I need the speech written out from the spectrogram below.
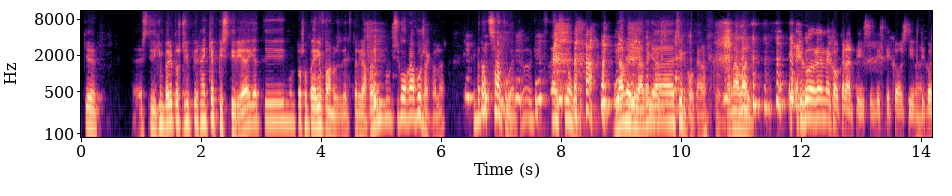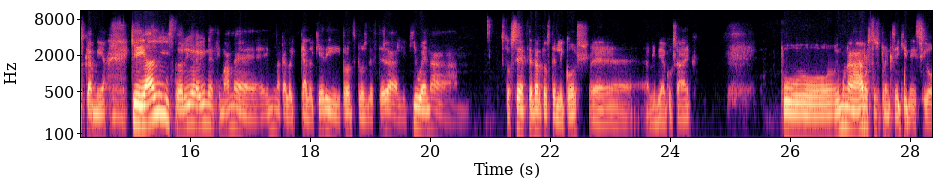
Και ε, στη δική μου περίπτωση υπήρχαν και πιστήρια, γιατί ήμουν τόσο περήφανος για τις περιγραφές μου που τις ηχογραφούσα κιόλας. Και μετά τις άκουγα. Και ευχαριστιόμουν. Μιλάμε δηλαδή για τσίρκο κανονικό, καρναβάλι. Εγώ δεν έχω κρατήσει δυστυχώς ή ευτυχώ καμία. Και η άλλη ιστορία είναι, θυμάμαι, ήμουν καλο, καλοκαίρι πρώτη προς Δευτέρα Λυκείου, ένα στο ΣΕΦ τέταρτος τελικός ε, Ολυμπιακός ΑΕΚ, που ήμουν άρρωστος πριν ξεκινήσει ο,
